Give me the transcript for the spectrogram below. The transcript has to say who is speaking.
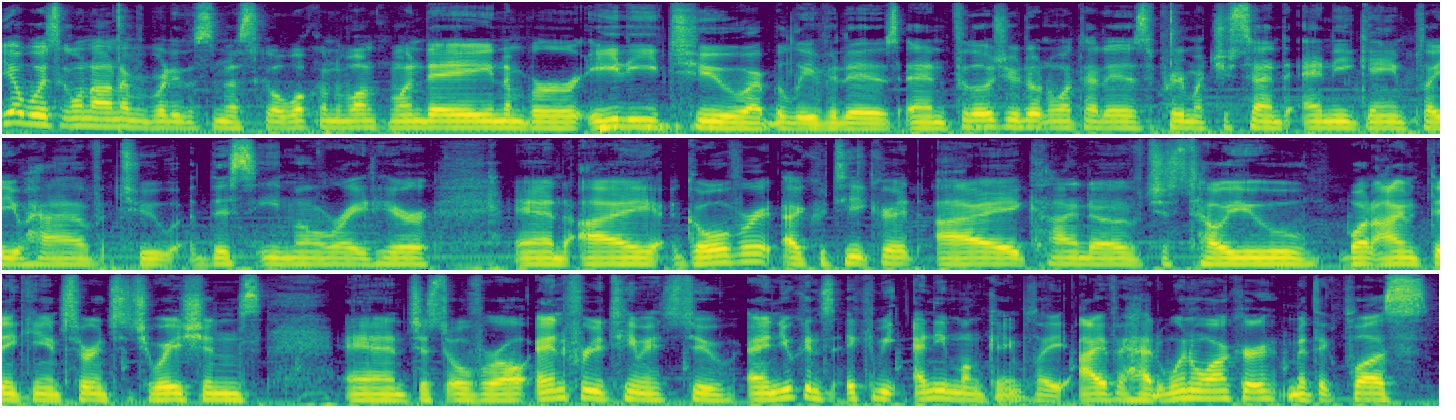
Speaker 1: Yo, what's going on, everybody? This is Mystical. Welcome to Monk Monday number 82, I believe it is. And for those of you who don't know what that is, pretty much you send any gameplay you have to this email right here, and I go over it, I critique it, I kind of just tell you what I'm thinking in certain situations, and just overall, and for your teammates too. And you can, it can be any Monk gameplay. I've had Windwalker, Mythic Plus,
